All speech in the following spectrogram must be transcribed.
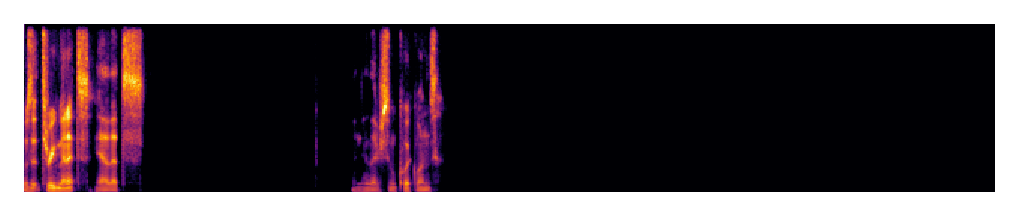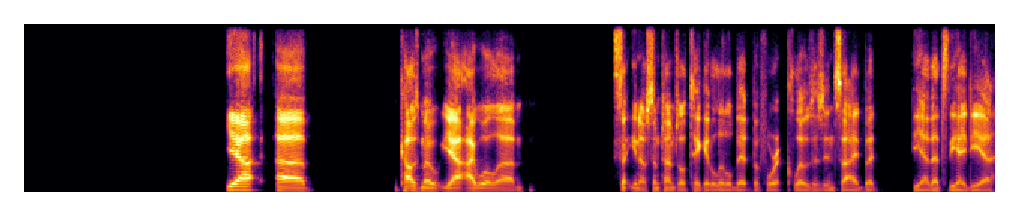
Was it three minutes? Yeah, that's. I knew there's some quick ones. Yeah, uh, Cosmo. Yeah, I will. Um, so, you know, sometimes I'll take it a little bit before it closes inside, but yeah, that's the idea.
